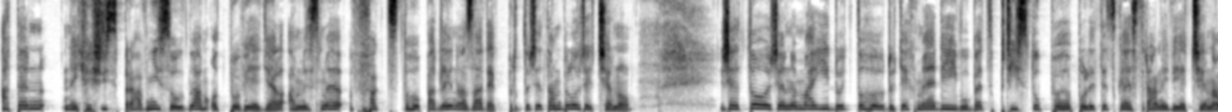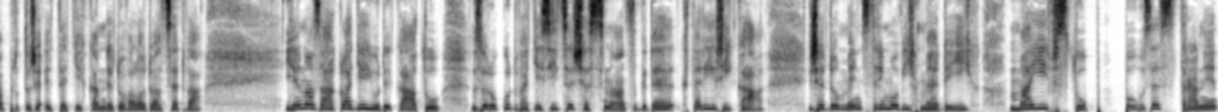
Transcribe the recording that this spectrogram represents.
A ten nejvyšší správní soud nám odpověděl a my jsme fakt z toho padli na zadek, protože tam bylo řečeno, že to, že nemají do, toho, do těch médií vůbec přístup eh, politické strany většina, protože i teď jich kandidovalo 22, je na základě judikátu z roku 2016, kde, který říká, že do mainstreamových médiích mají vstup pouze strany,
